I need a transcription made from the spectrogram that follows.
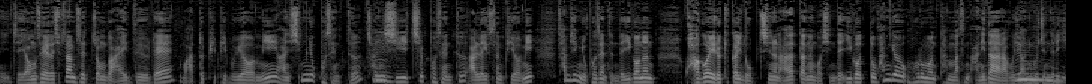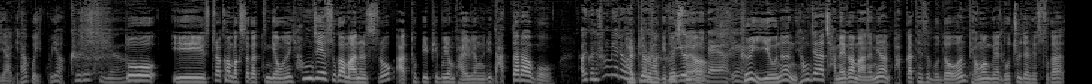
이제 0세에서 13세 정도 아이들의 뭐 아토피 피부염이 한 16%, 천시 음. 7%, 알레르기성 비염이 36%인데 이거는 과거에 이렇게까지 높지는 않았다는 것인데 이것도 환경 호르몬 탓맛은 아니다라고 음. 연구진들이 이야기를 하고 있고요. 그렇군요. 또 이 스트라칸 박사 같은 경우는 형제 수가 많을수록 아토피 피부염 발병률이 낮다라고 어, 이건 흥미로운 발표를 하기도 했어요. 예. 그 이유는 형제나 자매가 많으면 바깥에서 묻어온 병원균에 노출될 횟수가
